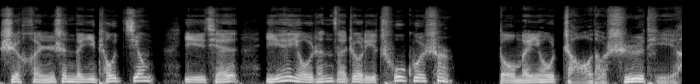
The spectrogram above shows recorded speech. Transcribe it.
是很深的一条江，以前也有人在这里出过事儿，都没有找到尸体呀。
